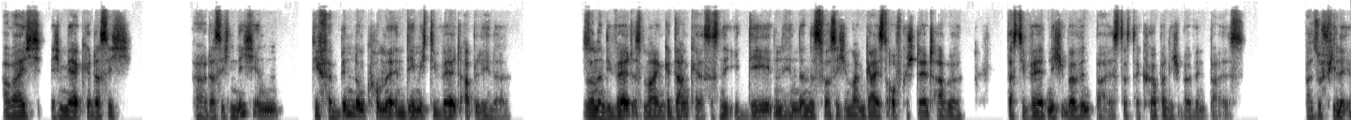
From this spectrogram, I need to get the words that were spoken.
Aber ich, ich merke, dass ich, äh, dass ich nicht in die Verbindung komme, indem ich die Welt ablehne, sondern die Welt ist mein Gedanke. Es ist eine Idee, ein Hindernis, was ich in meinem Geist aufgestellt habe, dass die Welt nicht überwindbar ist, dass der Körper nicht überwindbar ist. Weil so viele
